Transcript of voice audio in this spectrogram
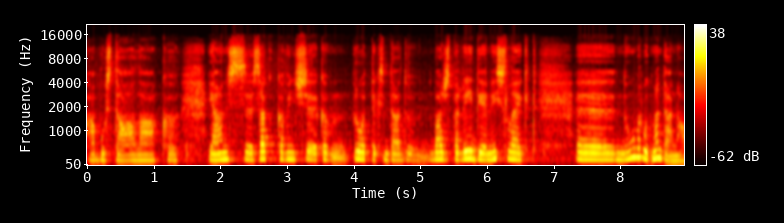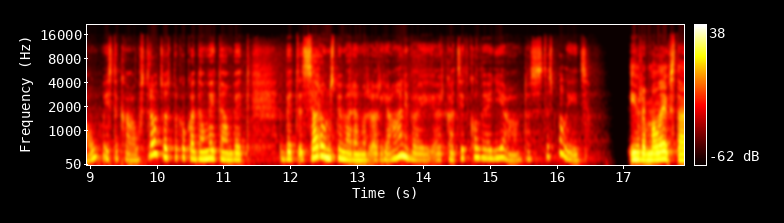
kā būs tālāk. Jānis saka, ka viņš ka prot teiksim, tādu bažas par rītdienu izslēgt. Nu, varbūt man tā nav. Es tā kā uztraucos par kaut kādām lietām, bet, bet sarunas, piemēram, ar, ar Jāni vai ar kādu citu kolēģi, jā, tas, tas palīdz. Ir, man liekas, tā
